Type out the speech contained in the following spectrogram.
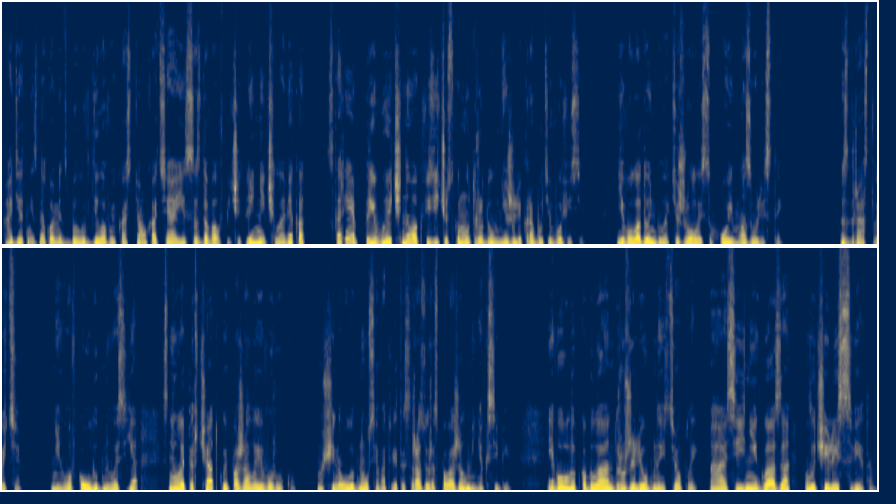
Одет незнакомец был в деловой костюм, хотя и создавал впечатление человека, скорее привычного к физическому труду, нежели к работе в офисе. Его ладонь была тяжелой, сухой и мозолистой. «Здравствуйте», — неловко улыбнулась я, сняла перчатку и пожала его руку. Мужчина улыбнулся в ответ и сразу расположил меня к себе. Его улыбка была дружелюбной и тёплой, а синие глаза лучились светом.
